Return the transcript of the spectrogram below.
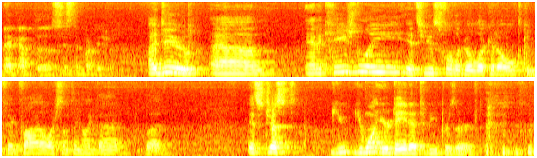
back up the system partition? I do, um, and occasionally it's useful to go look at old config file or something like that. But it's just you you want your data to be preserved.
